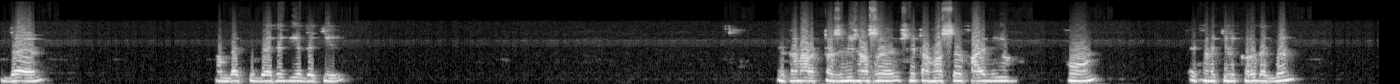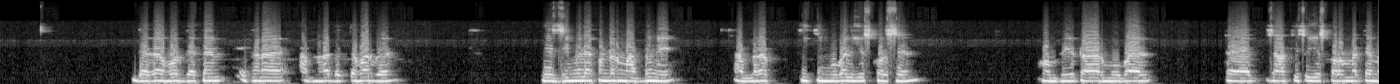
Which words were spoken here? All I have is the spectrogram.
দেন, আমরা একটু ব্যাকে গিয়ে দেখি। এখানে আরেকটা জিনিস আছে, সেটা হচ্ছে ফাইল ইউর ফোন এখানে ক্লিক করে দেখবেন। দেখার পর দেখেন, এখানে আপনারা দেখতে পারবেন এই জিমেল অ্যাকাউন্টের মাধ্যমে আপনারা কি কি মোবাইল ইউজ করছেন। কম্পিউটার, মোবাইল, ট্যাব, যা কিছু ইউজ করেন না কেন,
